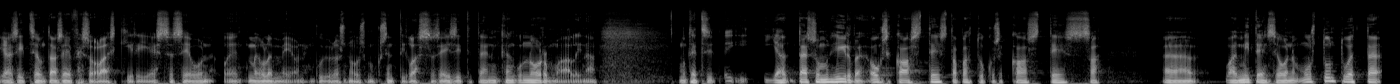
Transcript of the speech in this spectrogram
ja sitten se on taas Efesolaiskirjeessä, se on, että me olemme jo niin kuin ylösnousemuksen tilassa, se esitetään ikään kuin normaalina. Mut et, ja tässä on hirveä, onko se kasteessa, tapahtuuko se kasteessa, ää, vai miten se on. Musta tuntuu, että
